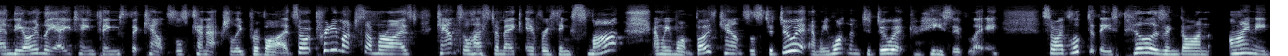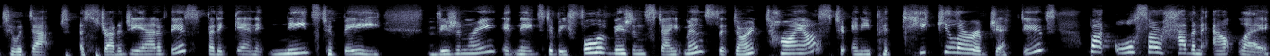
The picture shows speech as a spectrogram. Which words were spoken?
and the only 18 things that councils can actually provide. So it pretty much summarized council has to make everything smart and we want both councils to do it and we want them to do it cohesively. So I've looked at these pillars and gone, I need to adapt a strategy out of this. But again, it needs to be visionary. It needs to be full of vision statements that don't tie us to any particular objectives, but also have an outlay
